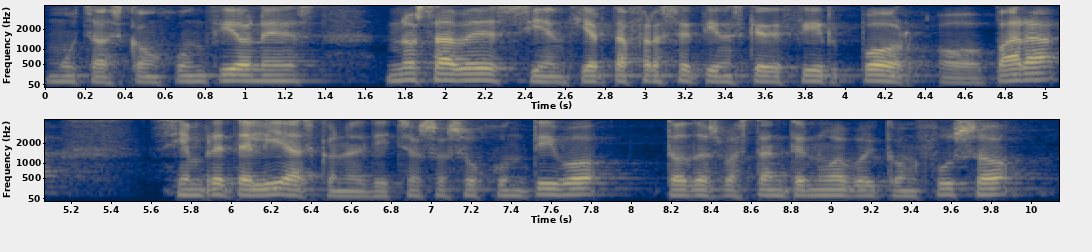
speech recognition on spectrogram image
muchas conjunciones, no sabes si en cierta frase tienes que decir por o para, siempre te lías con el dichoso subjuntivo, todo es bastante nuevo y confuso.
